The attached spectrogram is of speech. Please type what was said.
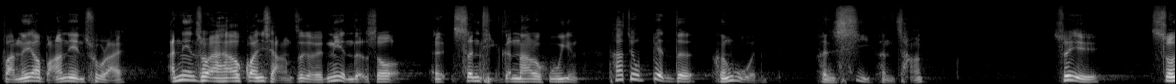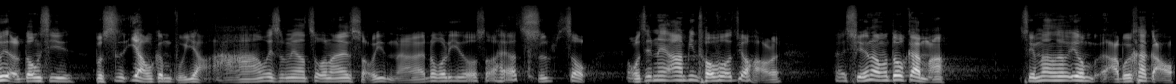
反而要把它念出来。啊，念出来还要观想这个念的时候，呃，身体跟它的呼应，它就变得很稳。很细很长，所以所有的东西不是要跟不要啊？为什么要做那些手印啊？啰里啰嗦还要持咒？我今天阿弥陀佛就好了，写那么多干嘛？写那么多又也无较搞。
